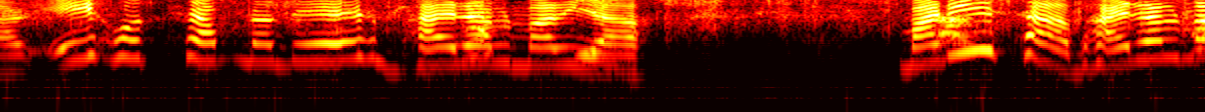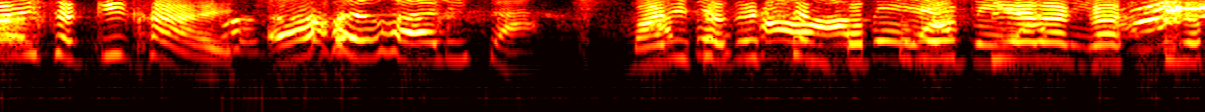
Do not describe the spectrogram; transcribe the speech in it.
আর এই হচ্ছে আপনাদের viral Maria. Marisa viral Marisa কি খায়? মারিসা। দেখছেন কত বড় পেয়ারা গাছ থেকে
